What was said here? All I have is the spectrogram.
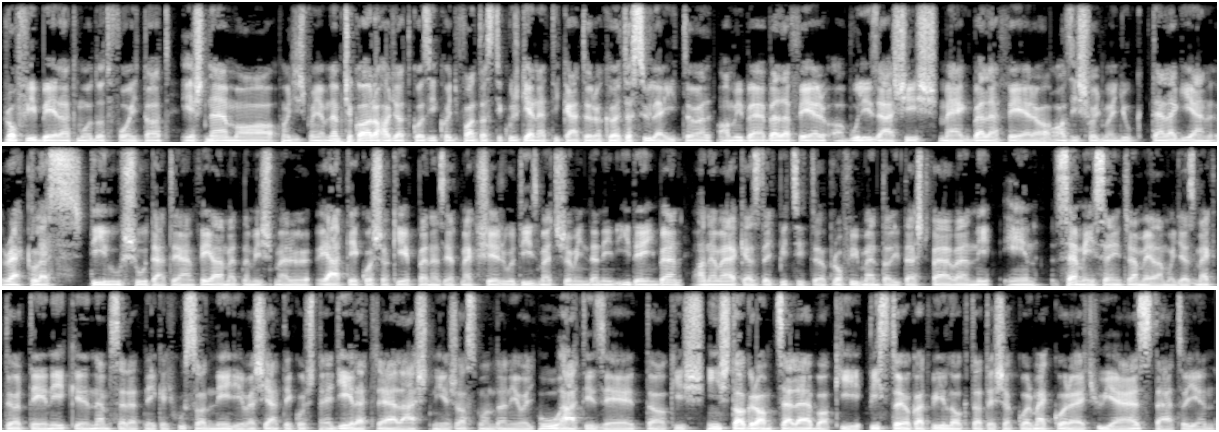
profi életmódot folytat, és nem a, hogy is mondjam, nem csak arra hagyatkozik, hogy fantasztikus genetikát örökölt a szüleitől, amibe belefér a bulizás is, meg belefér az is, hogy mondjuk tényleg ilyen reckless stílusú, tehát olyan félelmet nem ismerő játékos, aki éppen ezért megsérült tíz meccsre minden idényben, hanem elkezd egy picit profi mentalitást felvenni. Én személy szerint remélem, hogy ez megtörténik, nem szeretnék egy 24 éves játékost egy életre elásni, és azt mondani, hogy hú, hát izé, a kis Instagram celeb, aki pisztolyokat villogtat, és akkor mekkora egy hülye ez, tehát hogy én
